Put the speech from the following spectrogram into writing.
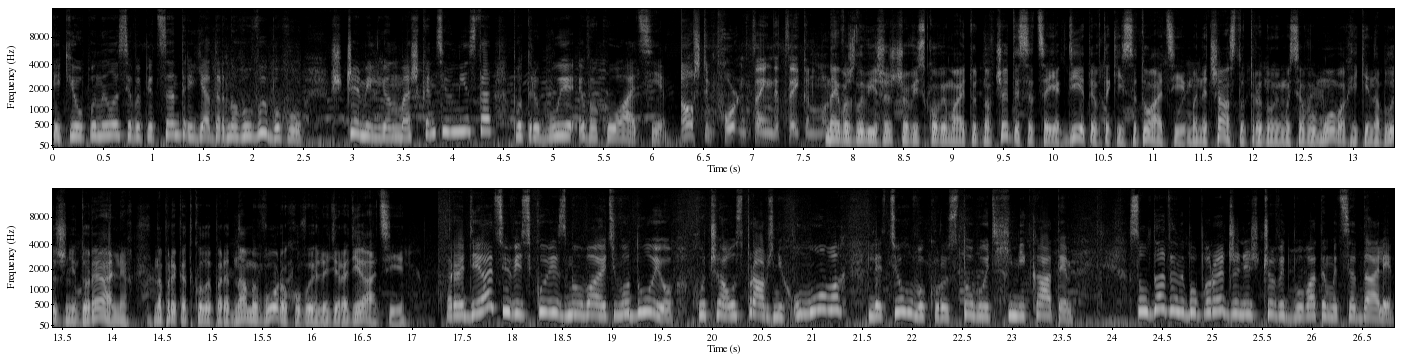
які опинилися в епіцентрі ядерного вибуху. Ще мільйон мешканців міста потребує евакуації. Найважливіше, що військові мають тут навчитися, це як діяти в такій ситуації. Ми не часто тренуємося в умовах, які наближені до реальних. Наприклад, коли перед нами ворог у вигляді радіації. Радіацію військові змивають водою, хоча у справжніх умовах для цього використовують хімікати. Солдати не попереджені, що відбуватиметься далі.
